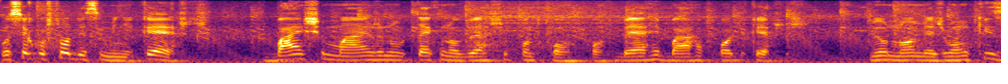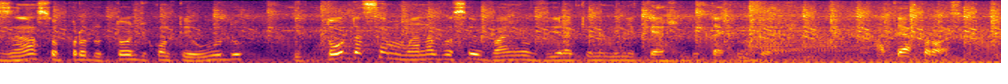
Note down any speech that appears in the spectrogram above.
Você gostou desse minicast? Baixe mais no tecnoverso.com.br podcasts. Meu nome é João Kizan, sou produtor de conteúdo e toda semana você vai me ouvir aqui no minicast do Tecnoverso. Até a próxima!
